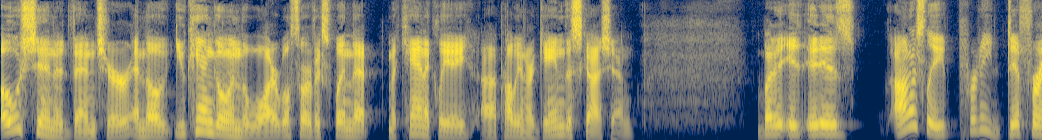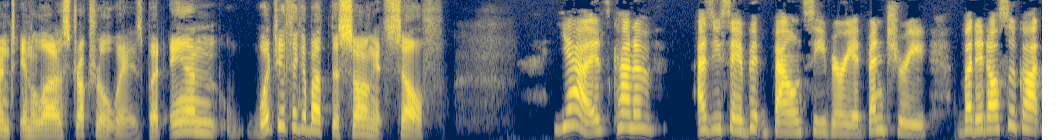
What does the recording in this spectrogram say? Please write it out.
ocean adventure. And though you can go in the water, we'll sort of explain that mechanically, uh, probably in our game discussion. But it, it is honestly pretty different in a lot of structural ways. But Anne, what do you think about the song itself? Yeah, it's kind of as you say, a bit bouncy, very adventury, but it also got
